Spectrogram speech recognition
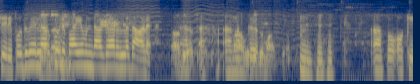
ശരി പൊതുവെ എല്ലാവർക്കും ഒരു ഭയം ഉണ്ടാകാറുള്ളതാണ്. ഒരു മാത്രം. അപ്പൊ ഓക്കെ.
